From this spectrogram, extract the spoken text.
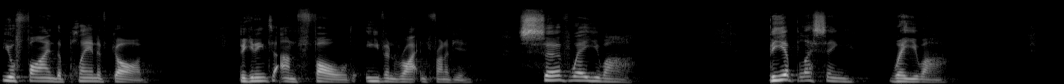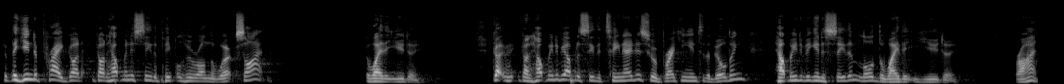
you'll find the plan of God beginning to unfold even right in front of you. Serve where you are, be a blessing where you are. But begin to pray God, God, help me to see the people who are on the work site the way that you do. God, God, help me to be able to see the teenagers who are breaking into the building. Help me to begin to see them, Lord, the way that you do right?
